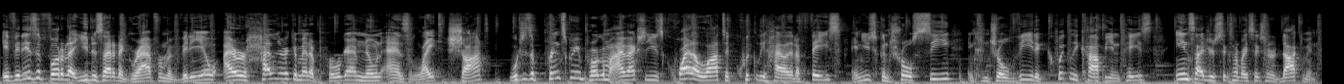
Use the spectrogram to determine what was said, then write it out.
if it is a photo that you decided to grab from a video, I would highly recommend a program known as Lightshot, which is a print screen program I've actually used quite a lot to quickly highlight a face and use Control C and Control V to quickly copy and paste inside your 600 by 600 document.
